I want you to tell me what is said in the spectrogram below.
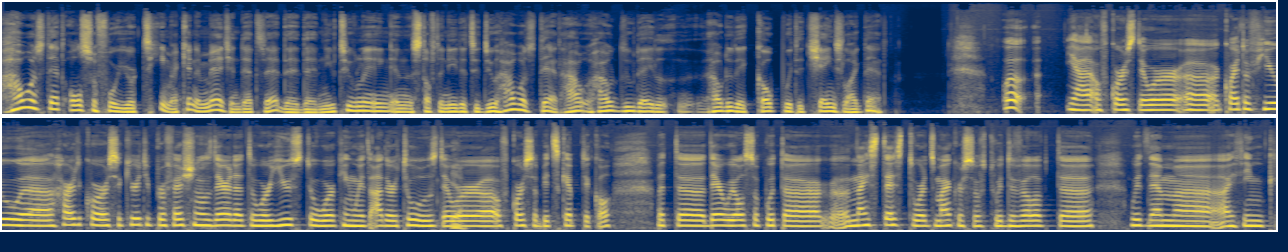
How was that also for your team? I can imagine that uh, the the new tooling and the stuff they needed to do. How was that? How how do they how do they cope with a change like that? Well, yeah, of course, there were uh, quite a few uh, hardcore security professionals there that were used to working with other tools. They yeah. were, uh, of course, a bit skeptical. But uh, there we also put a, a, nice test towards Microsoft. We developed uh, with them, uh, I think,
